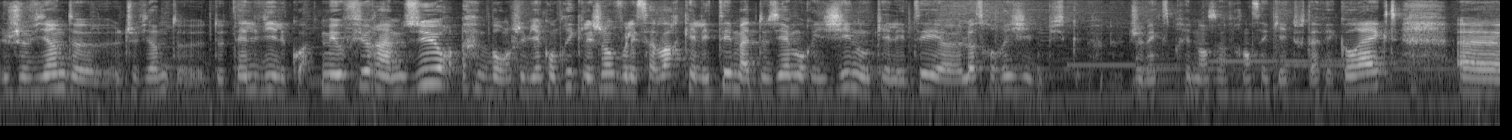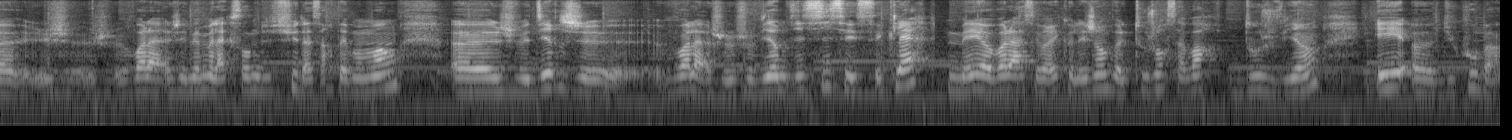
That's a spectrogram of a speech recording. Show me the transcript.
je viens de. Je viens de, telle ville, quoi. Mais au fur et à mesure, bon, j'ai bien compris que les gens voulaient savoir quelle était ma deuxième origine ou quelle était l'autre origine puisque je m'exprime dans un français qui est tout à fait correct. Euh, je, voilà, j'ai même l'accent du sud à certains moments. Euh, je veux dire, je, voilà, je, viens d'ici, c'est clair. Mais euh, voilà, c'est vrai que les gens veulent toujours savoir d'où je viens. Et du coup, ben,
